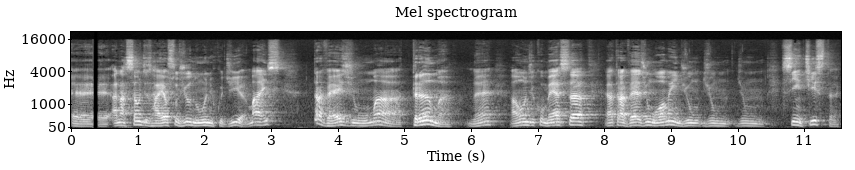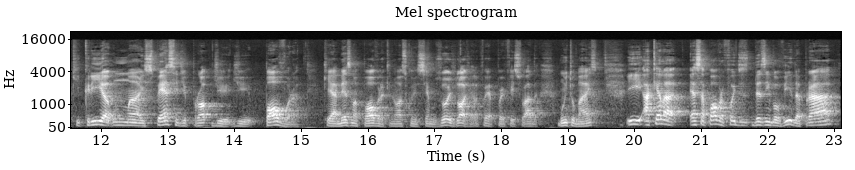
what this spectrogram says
é, a nação de Israel surgiu num único dia, mas através de uma trama, né? Onde começa através de um homem, de um, de um, de um cientista que cria uma espécie de, de, de pólvora que é a mesma pólvora que nós conhecemos hoje, lógico, ela foi aperfeiçoada muito mais. E aquela, essa pólvora foi desenvolvida para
